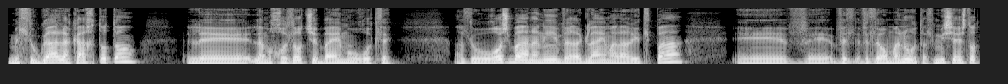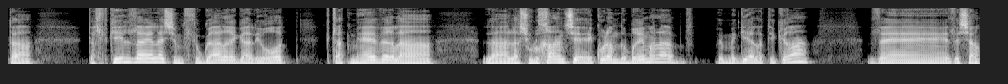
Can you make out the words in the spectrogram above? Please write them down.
מסוגל לקחת אותו למחוזות שבהם הוא רוצה. אז הוא ראש בעננים ורגליים על הרצפה, אה, וזה אומנות, אז מי שיש לו את הסקילס האלה שמסוגל רגע לראות קצת מעבר ל, ל, לשולחן שכולם מדברים עליו ומגיע לתקרה, זה, זה שם.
